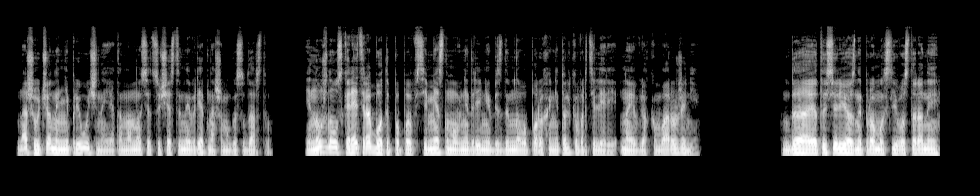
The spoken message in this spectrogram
Наши ученые не приучены, и это наносит существенный вред нашему государству. И нужно ускорять работы по повсеместному внедрению бездымного пороха не только в артиллерии, но и в легком вооружении. Да, это серьезный промах с его стороны,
